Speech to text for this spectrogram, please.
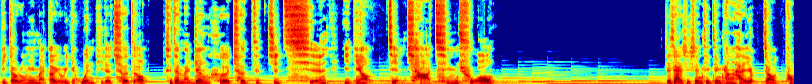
比较容易买到有一点问题的车子哦。所以在买任何车子之前，一定要检查清楚哦。接下来是身体健康还有交通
